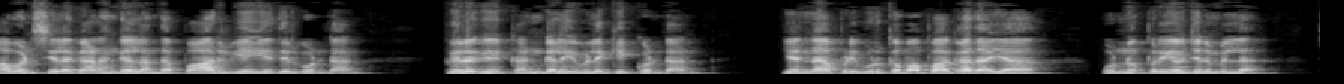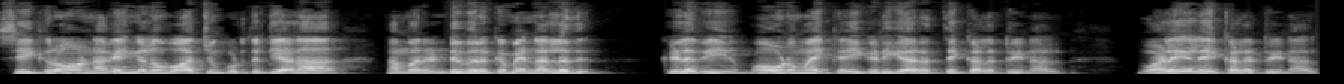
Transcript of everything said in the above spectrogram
அவன் சில கணங்கள் அந்த பார்வையை எதிர்கொண்டான். பிறகு கண்களை விளக்கிக் கொண்டான். என்ன அப்படி உருக்கமா பார்க்காதாயா? ஒன்னும் பிரயோஜனம் இல்ல சீக்கிரம் நகைங்களும் வாட்சும் கொடுத்துட்டியானா நம்ம ரெண்டு பேருக்குமே நல்லது. கிழவி மௌனமாய் கை கடிகாரத்தை கலற்றினாள் வளையலை கலற்றினாள்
